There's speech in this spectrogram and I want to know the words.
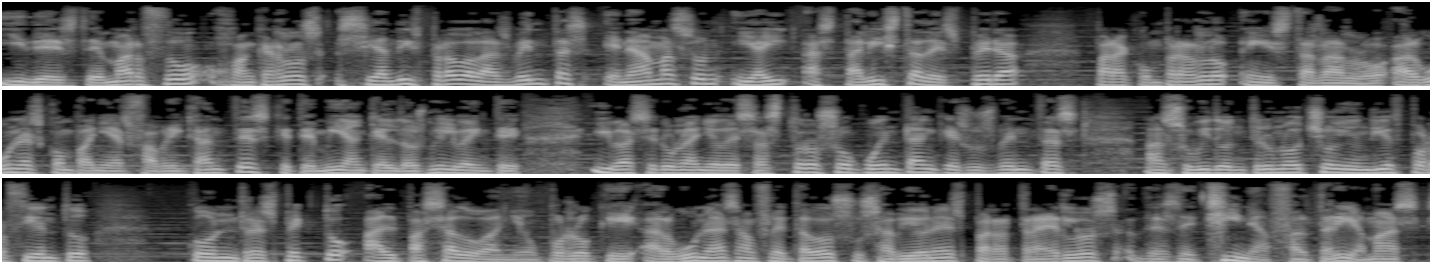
y desde marzo, Juan Carlos, se han disparado las ventas en Amazon y hay hasta lista de espera para comprarlo e instalarlo. Algunas compañías fabricantes que temían que el 2020 iba a ser un año desastroso cuentan que sus ventas han subido entre un 8 y un 10% con respecto al pasado año, por lo que algunas han fletado sus aviones para traerlos desde China, faltaría más,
